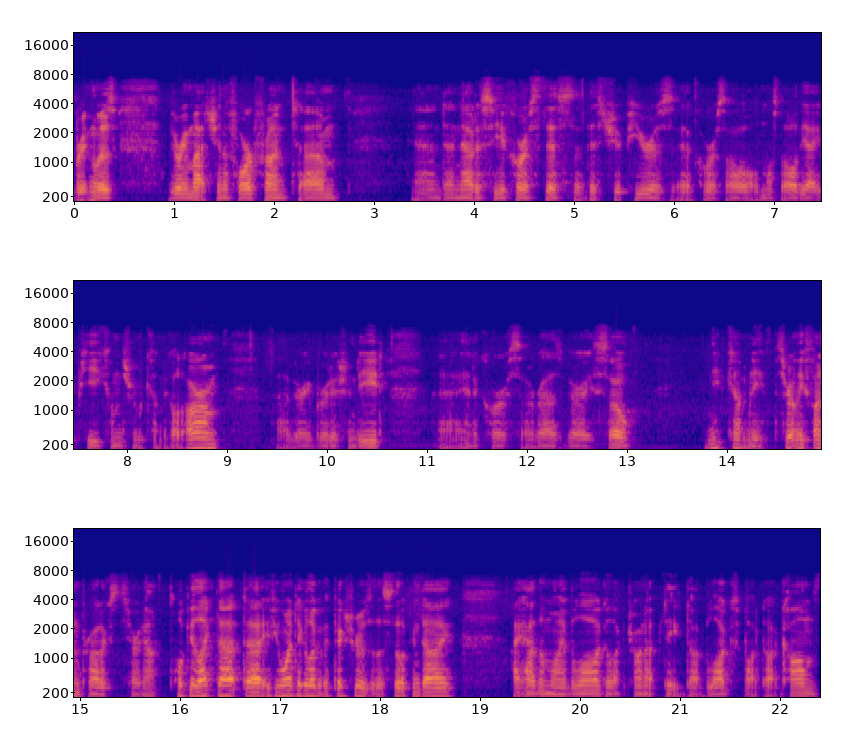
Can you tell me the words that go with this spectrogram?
Britain was very much in the forefront. Um, and uh, now to see, of course, this uh, this chip here is, of course, all, almost all the IP comes from a company called ARM, very British indeed, and of course Raspberry. So neat company, certainly fun products to tear down. Hope you like that. if you want to take a look at the pictures of the silicon die. I have them on my blog, electronupdate.blogspot.com.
